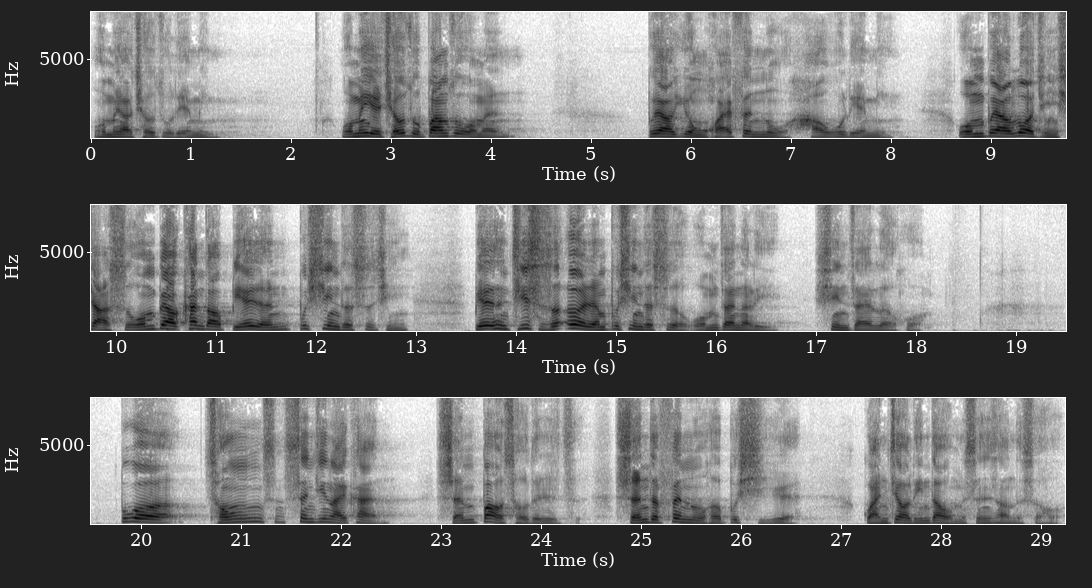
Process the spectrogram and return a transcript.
我们要求主怜悯，我们也求主帮助我们。不要永怀愤怒，毫无怜悯。我们不要落井下石。我们不要看到别人不幸的事情，别人即使是恶人不幸的事，我们在那里幸灾乐祸。不过，从圣经来看，神报仇的日子，神的愤怒和不喜悦，管教临到我们身上的时候，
